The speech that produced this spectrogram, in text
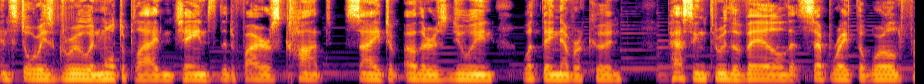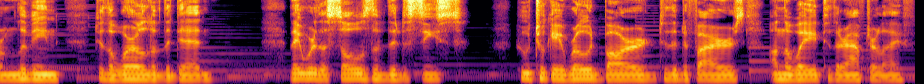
and stories grew and multiplied and changed, the Defiers caught sight of others doing what they never could, passing through the veil that separate the world from living to the world of the dead. They were the souls of the deceased, who took a road barred to the Defiers on the way to their afterlife.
